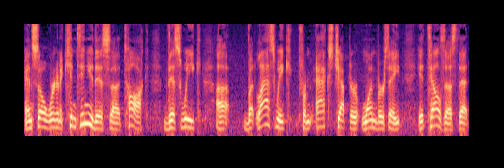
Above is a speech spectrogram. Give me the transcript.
And so we're going to continue this uh, talk this week. Uh, but last week, from Acts chapter 1, verse 8, it tells us that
